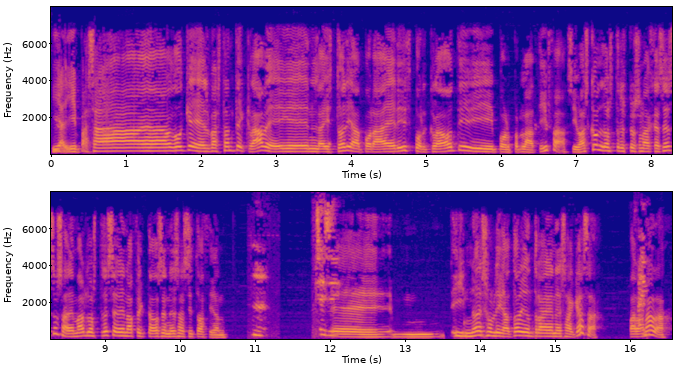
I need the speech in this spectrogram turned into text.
y allí pasa algo que es bastante clave en la historia, por Aerith, por Cloud y por, la Tifa. Si vas con los tres personajes esos, además los tres se ven afectados en esa situación. Hmm. Sí, sí. Eh, y no es obligatorio entrar en esa casa, para nada.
